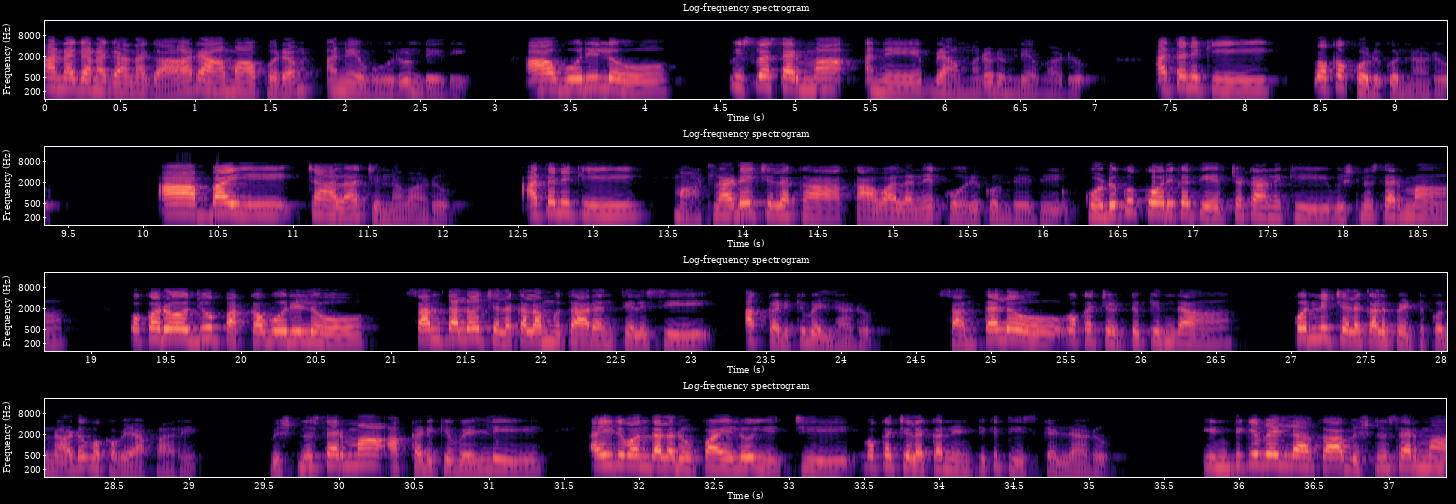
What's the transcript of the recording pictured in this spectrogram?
అనగనగనగా రామాపురం అనే ఊరుండేది. ఆ ఊరిలో విశ్వశర్మ అనే బ్రాహ్మణుడు ఉండేవాడు అతనికి ఒక కొడుకున్నాడు. ఆ అబ్బాయి చాలా చిన్నవాడు. అతనికి మాట్లాడే చిలక కావాలనే కోరిక ఉండేది కొడుకు కోరిక తీర్చటానికి విష్ణుశర్మ ఒకరోజు పక్క ఊరిలో సంతలో చిలకలమ్ముతారని తెలిసి అక్కడికి వెళ్ళాడు. సంతలో ఒక చెట్టు కింద కొన్ని చిలకలు పెట్టుకున్నాడు ఒక వ్యాపారి. విష్ణుశర్మ అక్కడికి వెళ్ళి ఐదు వందల రూపాయలు ఇచ్చి ఒక చిలకను ఇంటికి తీసుకెళ్ళాడు. ఇంటికి వెళ్ళాక విష్ణుశర్మ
